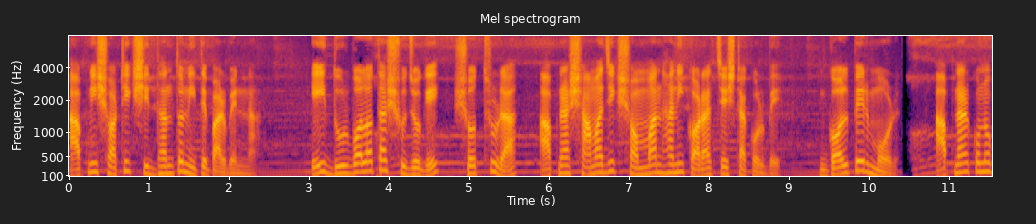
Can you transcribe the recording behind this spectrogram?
আপনি সঠিক সিদ্ধান্ত নিতে পারবেন না। এই দুর্বলতার সুযোগে শত্রুরা আপনার সামাজিক সম্মানহানি করার চেষ্টা করবে। গল্পের মোড়, আপনার কোনো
